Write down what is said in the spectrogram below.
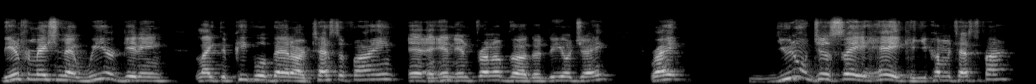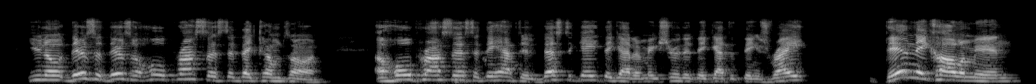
The information that we are getting, like the people that are testifying in, in, mm-hmm. in front of the, the DOJ, right? You don't just say, hey, can you come and testify? You know, there's a there's a whole process that that comes on, a whole process that they have to investigate. They got to make sure that they got the things right. Then they call them in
